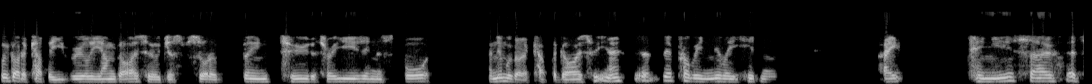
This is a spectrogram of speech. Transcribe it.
we've got a couple of really young guys who have just sort of been two to three years in the sport. and then we've got a couple of guys who, you know, they're, they're probably nearly hitting eight, ten years. So it's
